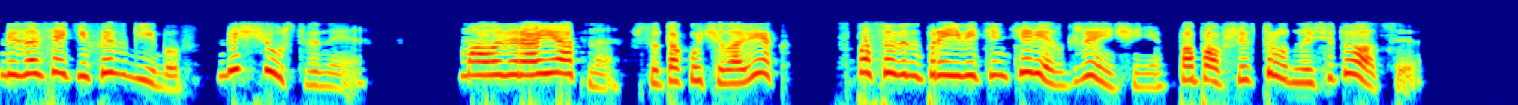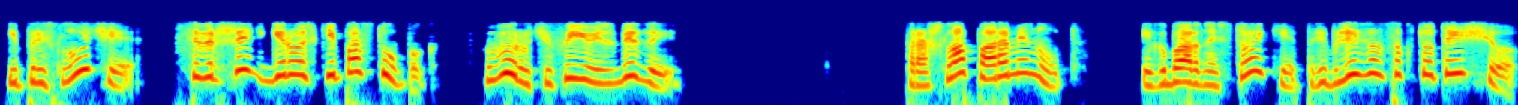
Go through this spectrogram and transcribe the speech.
безо всяких изгибов, бесчувственные. Маловероятно, что такой человек способен проявить интерес к женщине, попавшей в трудную ситуацию, и при случае совершить геройский поступок, выручив ее из беды. Прошла пара минут, и к барной стойке приблизился кто-то еще.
